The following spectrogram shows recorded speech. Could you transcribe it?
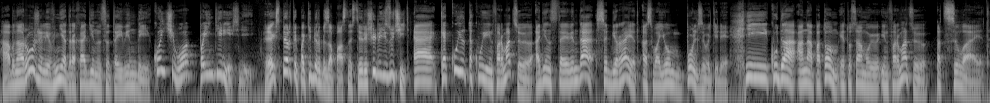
обнаружили в недрах 11-й винды кое-чего поинтересней. Эксперты по кибербезопасности решили изучить, а какую такую информацию 11-я винда собирает о своем пользователе и куда она потом эту самую информацию отсылает.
